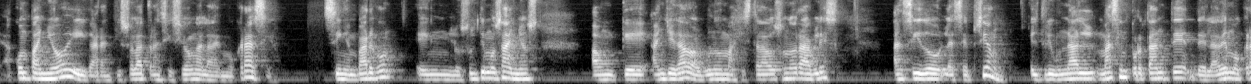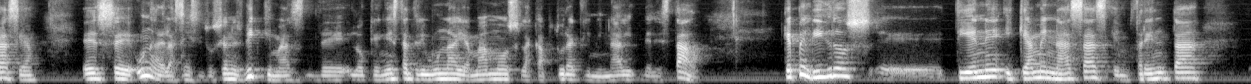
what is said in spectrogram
acompañó y garantizó la transición a la democracia. Sin embargo, en los últimos años, aunque han llegado algunos magistrados honorables, han sido la excepción. El tribunal más importante de la democracia es eh, una de las instituciones víctimas de lo que en esta tribuna llamamos la captura criminal del Estado. ¿Qué peligros eh, tiene y qué amenazas enfrenta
